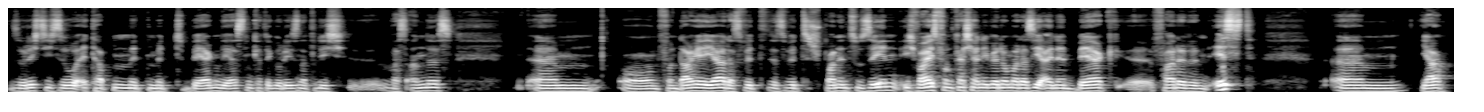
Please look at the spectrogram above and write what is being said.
so richtig so Etappen mit, mit Bergen der ersten Kategorie ist natürlich äh, was anderes. Ähm, und von daher, ja, das wird, das wird spannend zu sehen. Ich weiß von Kasia Nevedoma, dass sie eine Bergfahrerin ist. Ähm, ja,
